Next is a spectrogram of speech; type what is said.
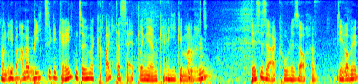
Man ich habe einmal mhm. Pilze gegrillt und so immer Kräuterseitlinge am Grill gemacht. Mhm. Das ist auch eine coole Sache. Die mhm. habe ich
